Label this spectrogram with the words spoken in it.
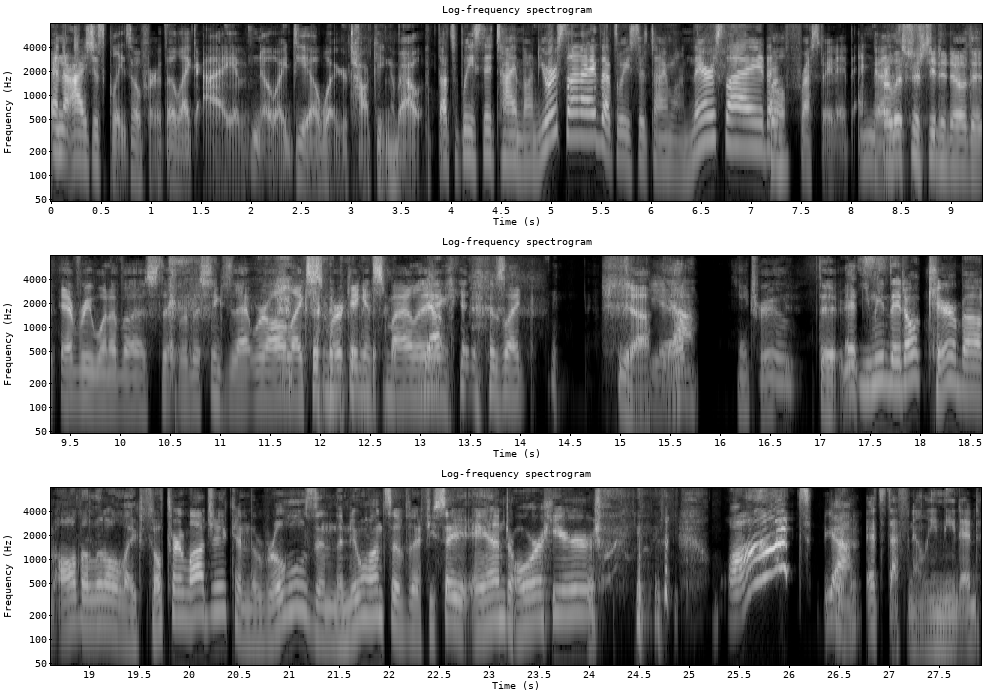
And their eyes just glaze over. They're like, I have no idea what you're talking about. That's wasted time on your side. That's wasted time on their side. All frustrated. And Our listeners need to know that every one of us that were listening to that, we're all like smirking and smiling. Yep. it was like, Yeah. yeah, Yeah. so true. The, you mean they don't care about all the little like filter logic and the rules and the nuance of if you say and or here? what? Yeah, it's definitely needed.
